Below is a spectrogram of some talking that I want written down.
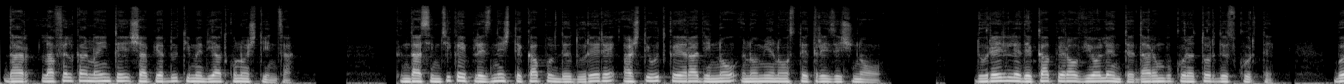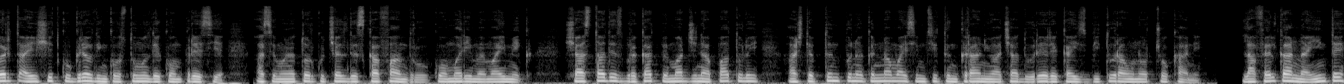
dar, la fel ca înainte, și-a pierdut imediat cunoștința. Când a simțit că îi pleznește capul de durere, a știut că era din nou în 1939. Durerile de cap erau violente, dar îmbucurător de scurte. Bert a ieșit cu greu din costumul de compresie, asemănător cu cel de scafandru, cu o mărime mai mic, și a stat dezbrăcat pe marginea patului, așteptând până când n-a mai simțit în craniu acea durere ca izbitura unor ciocane. La fel ca înainte,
